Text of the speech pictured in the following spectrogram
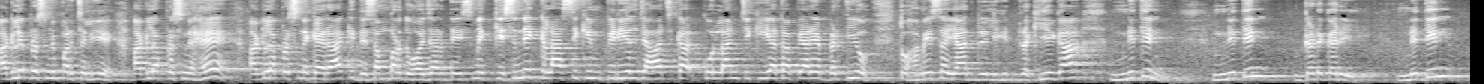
अगले प्रश्न पर चलिए। अगला प्रश्न है, अगला प्रश्न कह रहा है कि दिसंबर 2023 में किसने क्लासिक इंपीरियल जहाज़ का, को लॉन्च किया था, प्यारे अभ्यर्थियों? तो हमेशा याद रखिएगा, नितिन नितिन गडकरी नितिन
